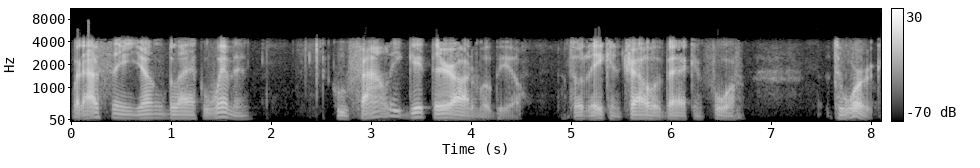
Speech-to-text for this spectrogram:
But I've seen young black women who finally get their automobile so they can travel back and forth to work.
